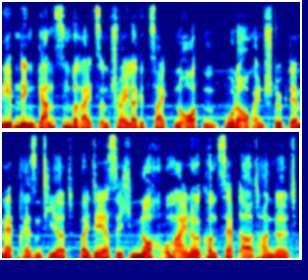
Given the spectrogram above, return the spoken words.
Neben den ganzen bereits im Trailer gezeigten Orten wurde auch ein Stück der Map präsentiert, bei der es sich noch um eine Konzeptart handelt.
